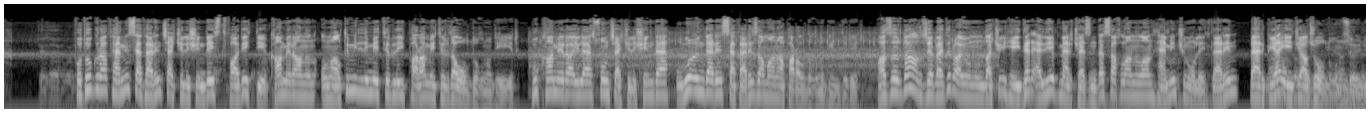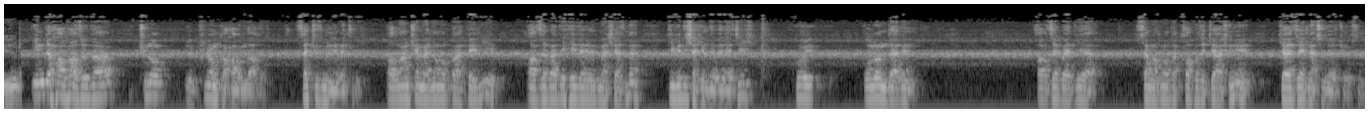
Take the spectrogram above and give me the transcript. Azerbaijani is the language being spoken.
Fotoqraf həmin səfərin çəkilişində istifadə etdiyi kameranın 16 mm-lik parametrdə olduğunu deyir. Bu kamera ilə son çəkilişin də Ulu Öndərin səfəri zamanı aparıldığını bildirir. Hazırda Ağcabədi rayonundakı Heydər Əliyev mərkəzində saxlanılan həmin kinolentlərin bərpiyə ehtiyacı olduğunu söylüyor. İndi hal-hazırda kino e, plyonka halındadır. 8 mm-lik. Allahın onu bərpa edib, Ağcabədi Heydər Əliyev mərkəzinə DVD şəkildə verəcək. Qoy Ulu Öndərin Ağcabədiyə Səmədonoda kolxoza gəlişini gələcək nəsillər görsün.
